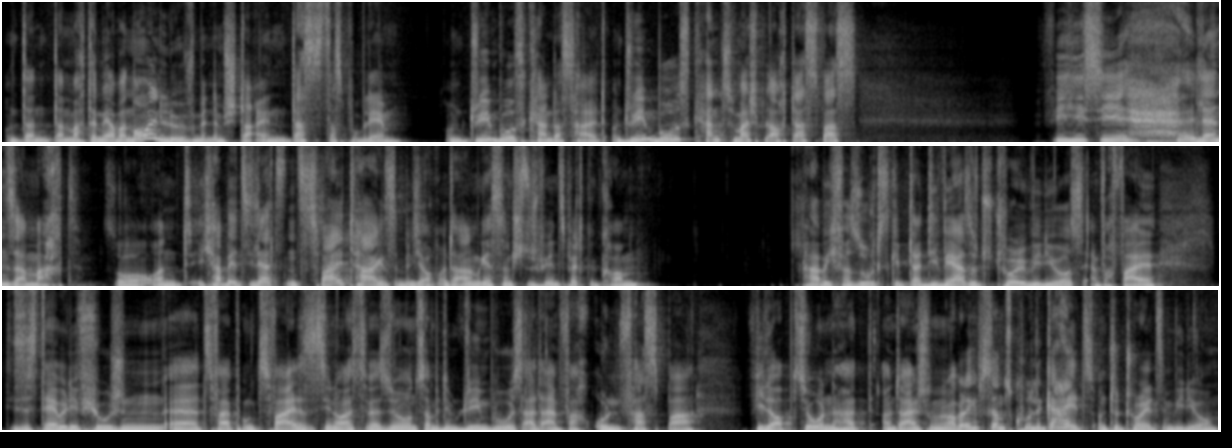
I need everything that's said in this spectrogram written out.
Und dann, dann macht er mir aber neun Löwen mit einem Stein. Das ist das Problem. Und Dream Booth kann das halt. Und Dream Booth kann zum Beispiel auch das, was, wie hieß sie, Lenser macht. So, und ich habe jetzt die letzten zwei Tage, da bin ich auch unter anderem gestern zu spät ins Bett gekommen, habe ich versucht, es gibt da diverse Tutorial-Videos, einfach weil diese Stable Diffusion äh, 2.2, das ist die neueste Version, zwar mit dem Dream Boost halt einfach unfassbar viele Optionen hat und Einstellungen. Aber da gibt es ganz coole Guides und Tutorials im Video,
